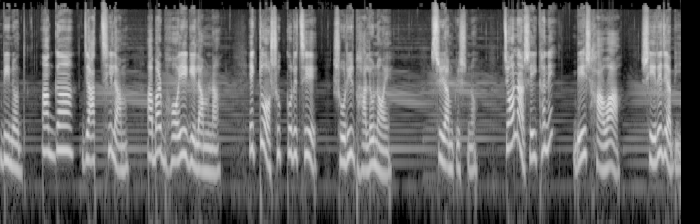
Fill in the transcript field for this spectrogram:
বিনোদ, আজ্ঞা, যাচ্ছিলাম। আবার ভয়ে গেলাম না। একটু অসুখ করেছে, শরীর ভালো নয়। শ্রীরামকৃষ্ণ, চ না সেইখানে, বেশ হাওয়া, সেরে যাবি।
